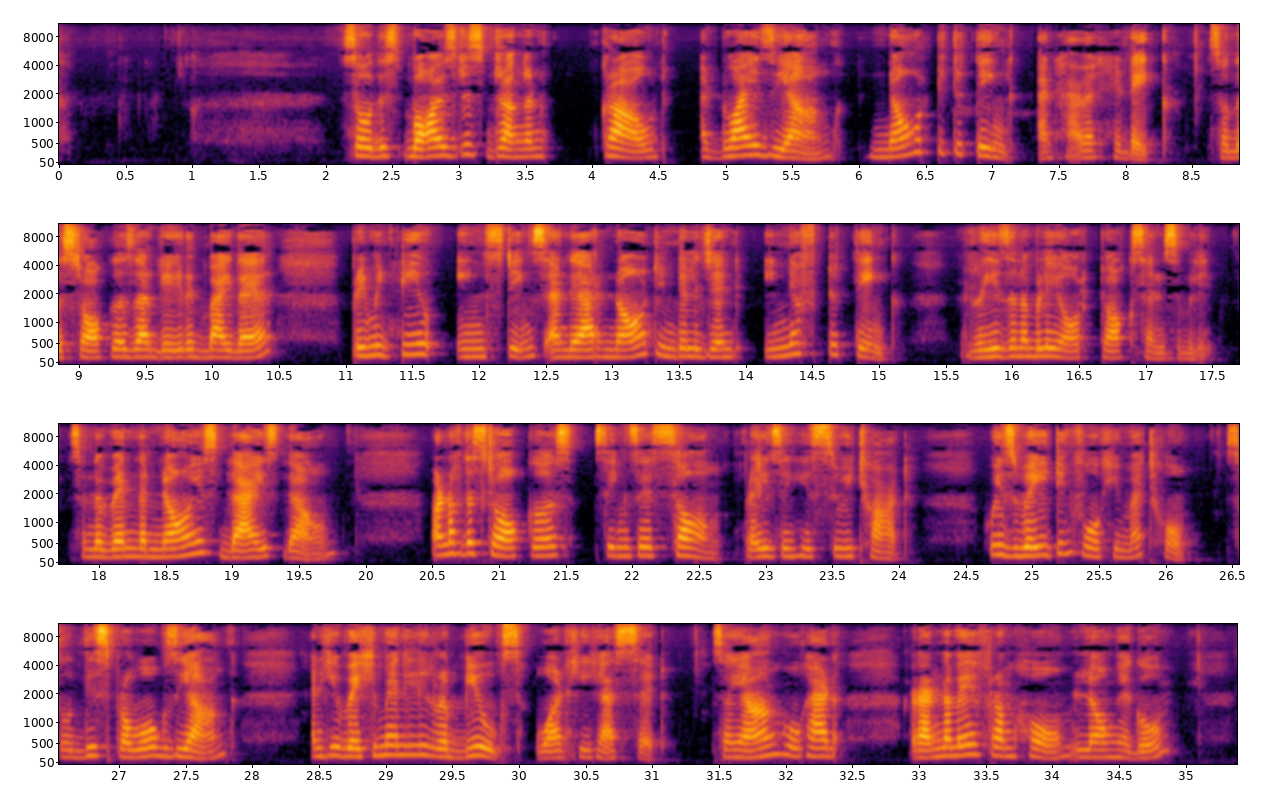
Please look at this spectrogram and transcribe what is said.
So this boisterous drunken crowd advise Young not to think and have a headache. So the stokers are guided by their primitive instincts and they are not intelligent enough to think reasonably or talk sensibly. So when the noise dies down, one of the stokers sings a song praising his sweetheart who is waiting for him at home. So this provokes Yank and he vehemently rebukes what he has said. So Yank, who had run away from home long ago,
